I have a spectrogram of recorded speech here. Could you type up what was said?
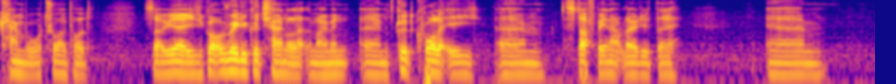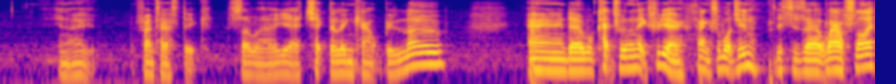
camera or tripod. So yeah, you've got a really good channel at the moment. Um, good quality um, stuff being uploaded there. Um, you know, fantastic. So uh, yeah, check the link out below, and uh, we'll catch you in the next video. Thanks for watching. This is uh, Wow Sly,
